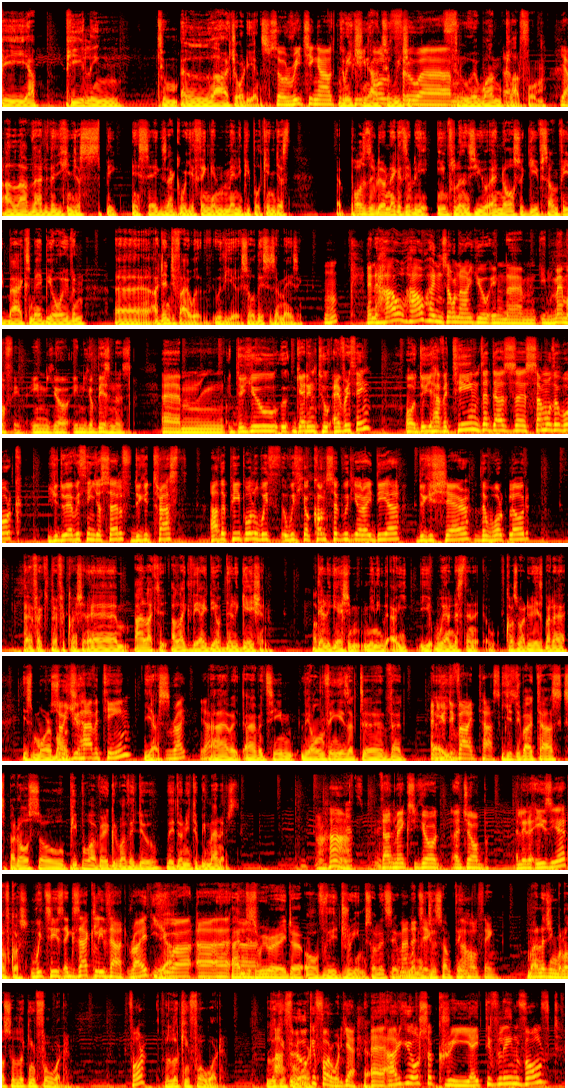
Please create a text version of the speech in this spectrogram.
The appealing to a large audience. So reaching out to reaching people out to reaching through, um, through a one platform. yeah. I love that that you can just speak and say exactly what you think, and many people can just uh, positively or negatively influence you, and also give some feedbacks, maybe, or even uh, identify with with you. So this is amazing. Mhm. And how how hands-on are you in um, in Memophile in your in your business? Um, do you get into everything, or do you have a team that does uh, some of the work? You do everything yourself. Do you trust other people with with your concept, with your idea? Do you share the workload? Perfect, perfect question. Um, I like to I like the idea of delegation. Delegation meaning that uh, y- y- we understand, of course, what it is, but uh, it's more about. So you have a team, yes. right? Yeah. I have a, I have a team. The only thing is that uh, that and uh, you divide tasks. you divide tasks, but also people who are very good what they do, they don't need to be managed. uh-huh. That makes your uh, job a little easier. Of course. Which is exactly that, right? You Yeah. are. Uh, I'm uh, just reiterator of the dream. So let's say we want to do something, the whole thing. managing, but also looking forward. For Looking forward. Looking Ah, forward. looking forward, yeah. Uh, are you also creatively involved?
